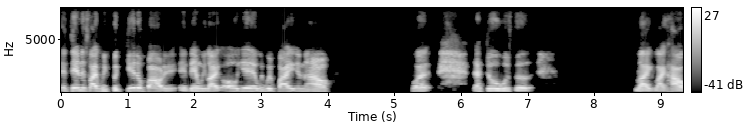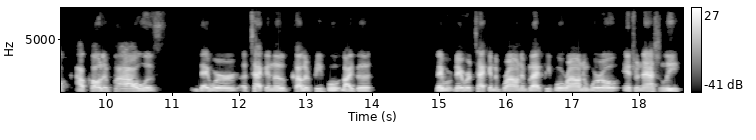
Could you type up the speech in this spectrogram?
And then it's like we forget about it. And then we like, oh yeah, we were biting now. But that dude was the like like how how Colin Powell was they were attacking the colored people, like the they were they were attacking the brown and black people around the world internationally.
